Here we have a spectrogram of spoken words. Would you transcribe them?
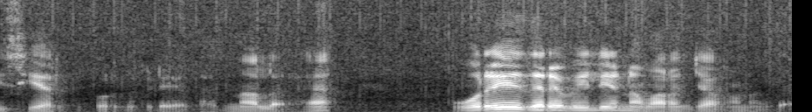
ஈஸியாக இருக்க போகிறது கிடையாது. அதனால் ஒரே தடவையிலேயே நான் வரைஞ்சாகணுங்க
